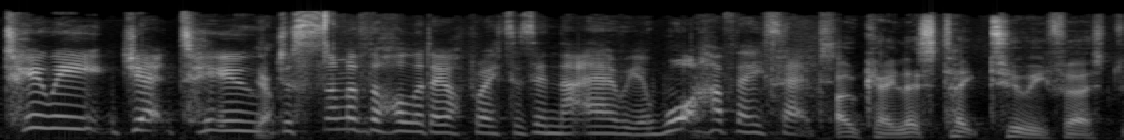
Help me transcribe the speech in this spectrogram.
TUI, Jet2, Yep. just some of the holiday operators in that area, what have they said? Okay, let's take TUI first.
